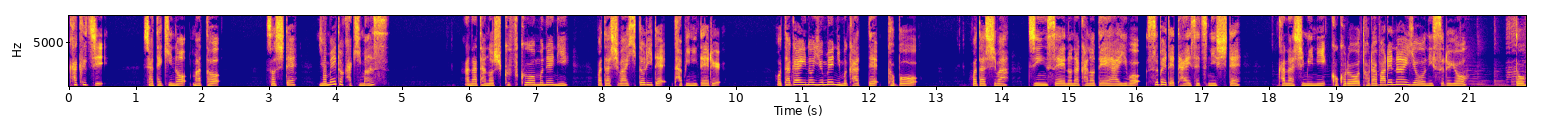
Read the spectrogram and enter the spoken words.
各自、射的の的。そして夢と書きます。あなたの祝福を胸に、私は一人で旅に出る。お互いの夢に向かって飛ぼう。私は人生の中の出会いをすべて大切にして、悲しみに心をとらわれないようにするよ。と、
